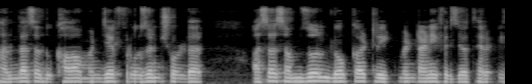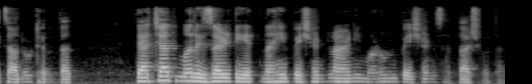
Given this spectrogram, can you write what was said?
खांद्याचा दुखावा म्हणजे फ्रोझन शोल्डर असं समजून लोक ट्रीटमेंट आणि फिजिओथेरपी चालू ठेवतात. त्याच्यात मग रिझल्ट येत नाही पेशंटला आणि म्हणून पेशंट हताश होतात.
